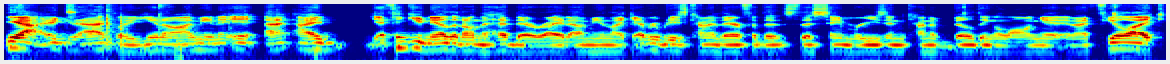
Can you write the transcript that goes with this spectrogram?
Yeah, exactly. You know, I mean, it, I, I, I think you nailed it on the head there, right? I mean, like everybody's kind of there for the, the same reason, kind of building along it. And I feel like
